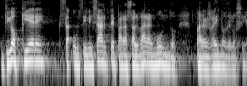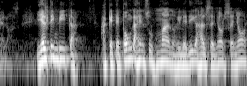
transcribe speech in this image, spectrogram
Dios quiere utilizarte para salvar al mundo, para el reino de los cielos. Y Él te invita a que te pongas en sus manos y le digas al Señor, Señor,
